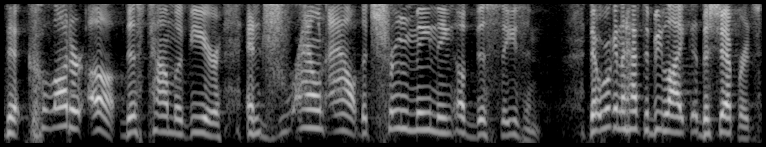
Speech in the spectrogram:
that clutter up this time of year and drown out the true meaning of this season that we're going to have to be like the shepherds.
